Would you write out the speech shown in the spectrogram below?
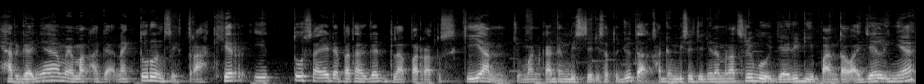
Harganya memang agak naik turun sih. Terakhir itu saya dapat harga 800 sekian. Cuman kadang bisa jadi 1 juta, kadang bisa jadi 600 ribu. Jadi dipantau aja linknya.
